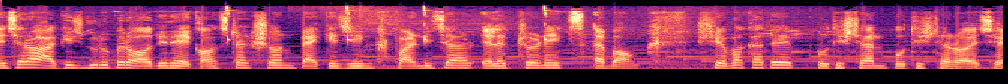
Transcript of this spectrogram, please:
এছাড়াও আকিজ গ্রুপের অধীনে কনস্ট্রাকশন প্যাকেজিং ফার্নিচার ইলেকট্রনিক্স এবং সেবা খাতে প্রতিষ্ঠান প্রতিষ্ঠান রয়েছে।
